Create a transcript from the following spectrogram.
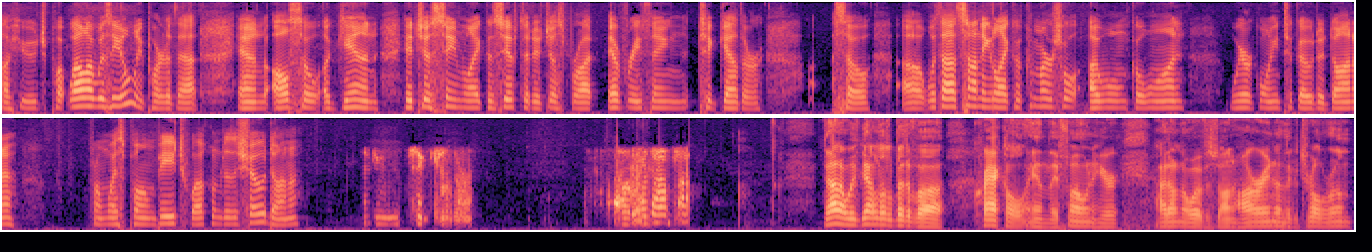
a huge part. Well, I was the only part of that, and also again, it just seemed like as if that it just brought everything together. So, uh, without sounding like a commercial, I won't go on. We're going to go to Donna from West Palm Beach. Welcome to the show, Donna. Together. Uh, without Donna, we've got a little bit of a crackle in the phone here. I don't know if it's on our end of the control room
